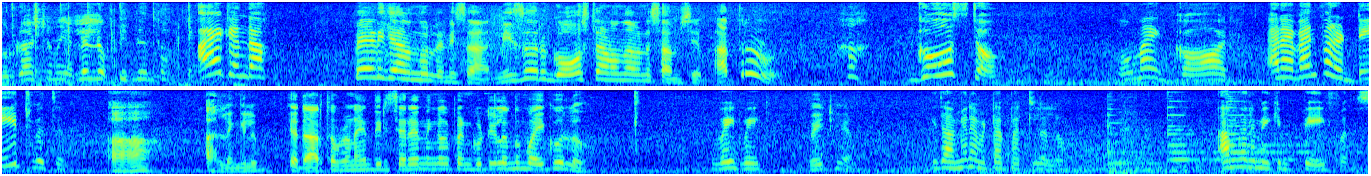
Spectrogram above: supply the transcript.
ദുർഗാഷ്ടമി അല്ലല്ലോ പിന്നെന്താ? അയാൾക്ക് പേടിക്കാനൊന്നുമില്ല നിസ. നിസ ഒരു ഗോസ്റ്റ് ആണോന്ന് അവന് സംശയം. അത്രേ ഉള്ളൂ. ഗോസ്റ്റോ ഓ? My god and I went for a date with him ആ അല്ലെങ്കിലും യഥാർത്ഥ പ്രണയം തിരിച്ചറിയാൻ നിങ്ങൾ പെൺകുട്ടികളൊന്നും വൈകുമല്ലോ വെയിറ്റ് വെയിറ്റ് വെയിറ്റ് ചെയ്യാം. ഇത് അങ്ങനെ വിട്ടാൽ പറ്റില്ലല്ലോ. I'm gonna make him pay for this.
